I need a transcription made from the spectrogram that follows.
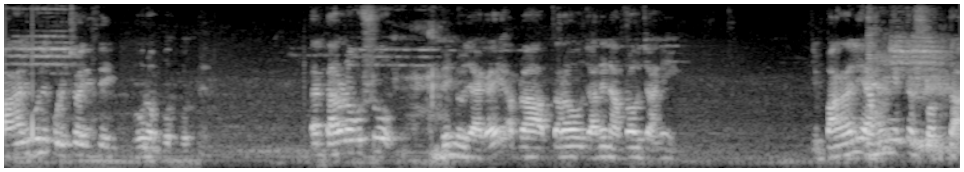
বাঙালি বলে পরিচয় দিতে করতেন। তার কারণ অবশ্য ভিন্ন জায়গায়। আমরা, আপনারাও জানেন, আমরাও জানি যে বাঙালি এমনই একটা সত্তা।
